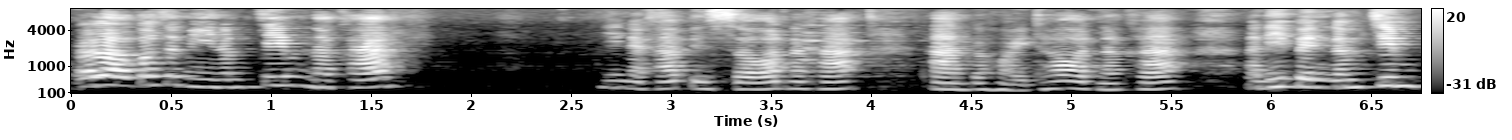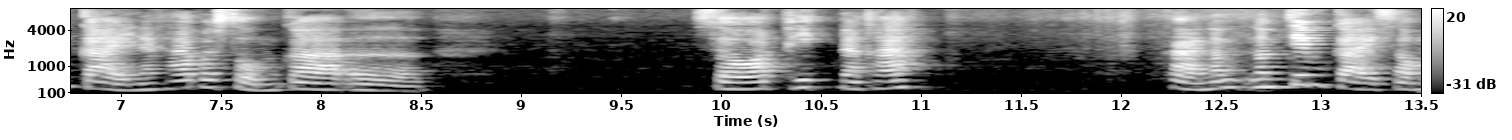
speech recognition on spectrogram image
แล้วเราก็จะมีน้ำจิ้มนะคะ นี่นะคะเป็นซอสนะคะ ทานกับหอยทอดนะคะ อันนี้เป็นน้ำจิ้มไก่นะคะ ผสมกับเอ่อ ซอสพริกนะคะ ค่ะน้ำน้ำจิ้มไก่สอง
